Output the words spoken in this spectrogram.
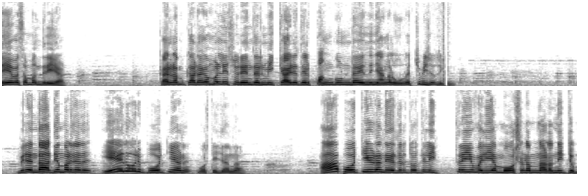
ദേവസ്വം മന്ത്രിയാണ്. കാരണം കടകംപള്ളി സുരേന്ദ്രൻ ഇക്കാര്യത്തിൽ പങ്കുണ്ട് എന്ന് ഞങ്ങൾ ഉറച്ചു വിശ്വസിക്കുന്നു. ഇവരെന്താ ആദ്യം പറഞ്ഞത്? ഏതോ ഒരു പോറ്റിയാണ് മോഷ്ടിച്ചതെന്നാണ് ആ പോറ്റിയുടെ നേതൃത്വത്തിൽ ഇത്രയും വലിയ മോഷണം നടന്നിട്ടും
